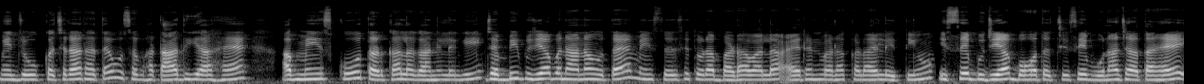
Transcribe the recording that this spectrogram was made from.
मैं जो कचरा रहता है, वो सब हटा दिया है। अब मैं इसको तड़का लगाने लगी। जब भी भुजिया बनाना होता है, मैं इस तरह से थोड़ा बड़ा वाला आयरन वाला कढ़ाई लेती हूँ। इससे भुजिया बहुत अच्छे से बुना जाता है।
